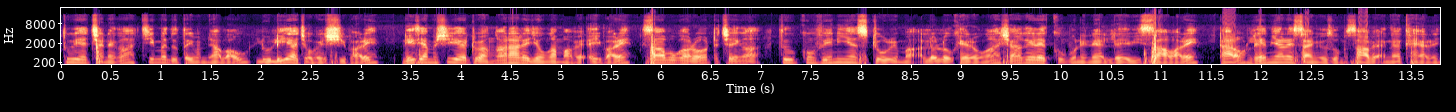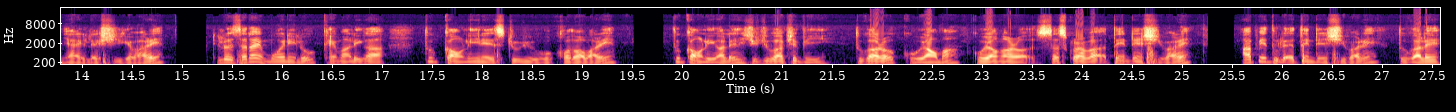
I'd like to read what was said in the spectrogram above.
သူ့ရဲ့ channel ကကြီးမဲ့သူတိတ်မများပါဘူးလူ400ကျော်ပဲရှိပါတယ်နေစရာမရှိတဲ့အတွက်ငှားထားတဲ့ရုံးကမှာပဲအိပ်ပါတယ်စားဖို့ကတော့တစ်ချိန်ကသူ convenience store တွေမှာအလုပ်လုပ်ခဲ့တော့ကရခဲ့တဲ့ကူပွန်တွေနဲ့လဲပြီးစားပါတယ်ဒါတော့လဲများတဲ့ဆိုင်မျိုးဆိုမစားပဲအငတ်ခံရတဲ့ညတွေလည်းရှိခဲ့ပါတယ်ဒီလိုဇက်တိုက်မွဲနေလို့ခင်မာလေးကသူ့ကောင်လေးနဲ့စတူဒီယိုကိုခေါ်သွားပါတယ်သူ့ကောင်လေးကလည်း YouTuber ဖြစ်ပြီး သူကတော့ကိုရောင်းပါကိုရောင်းကတော့ subscriber အသင့်တင်ရှိပါတယ်အားပေးသူလည်းအသင့်တင်ရှိပါတယ်သူကလည်း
